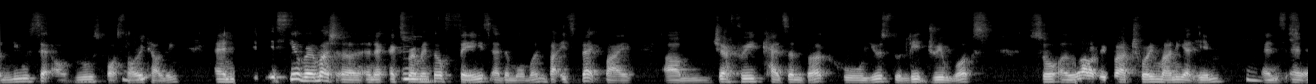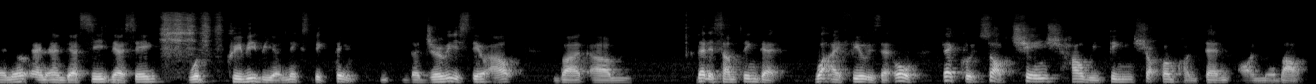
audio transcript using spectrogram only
a new set of rules for mm-hmm. storytelling, mm-hmm. and it's still very much uh, an experimental mm. phase at the moment, but it's backed by um, Jeffrey Katzenberg, who used to lead DreamWorks. So a lot of people are throwing money at him, mm. and and and, and, and they're see, they're saying, would Quibi be a next big thing? The jury is still out, but um, that is something that what I feel is that oh that could sort of change how we think short form content on mobile.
